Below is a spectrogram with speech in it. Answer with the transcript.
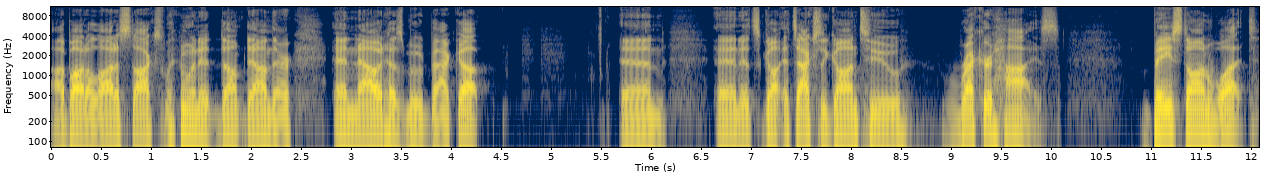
I bought a lot of stocks when, when it dumped down there, and now it has moved back up. And and it's got it's actually gone to record highs. Based on what?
